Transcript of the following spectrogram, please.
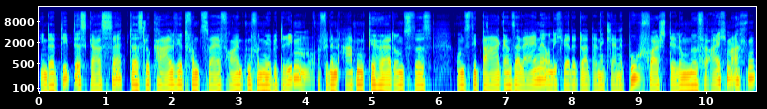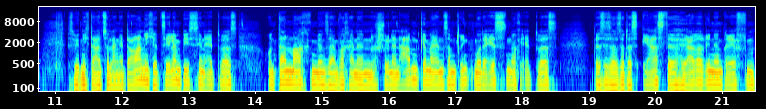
in der Dietesgasse. Das Lokal wird von zwei Freunden von mir betrieben. Für den Abend gehört uns das, uns die Bar ganz alleine und ich werde dort eine kleine Buchvorstellung nur für euch machen. Es wird nicht allzu lange dauern. Ich erzähle ein bisschen etwas und dann machen wir uns einfach einen schönen Abend gemeinsam, trinken oder essen noch etwas. Das ist also das erste Hörerinnen-Treffen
